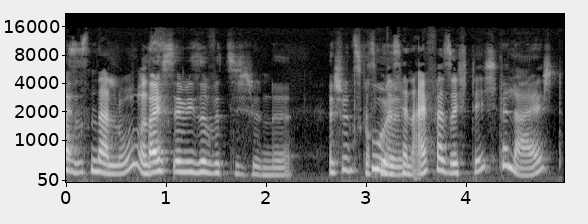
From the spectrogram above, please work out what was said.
ne? Was ist denn da los? Weißt du, wie so witzig finde? Ich Bist du cool. ein bisschen eifersüchtig? Vielleicht.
